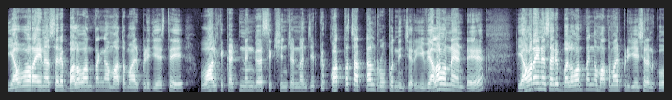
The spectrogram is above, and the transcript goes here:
ఎవరైనా సరే బలవంతంగా మత మార్పిడి చేస్తే వాళ్ళకి కఠినంగా శిక్షించండి అని చెప్పి కొత్త చట్టాలు రూపొందించారు. ఇవి ఎలా ఉన్నాయంటే ఎవరైనా సరే బలవంతంగా మత మార్పిడి చేశారనుకో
